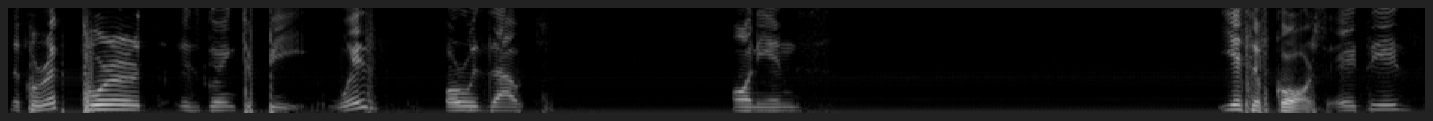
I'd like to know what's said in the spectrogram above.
The correct word is going to be with or without onions. Yes, of course, it is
